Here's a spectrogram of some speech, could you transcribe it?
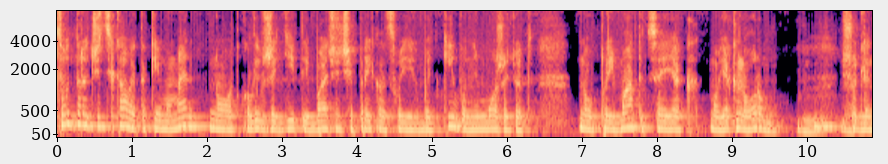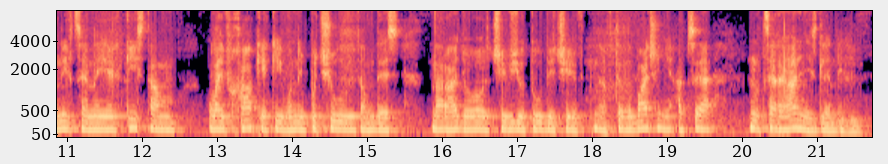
Це, от, до речі, цікавий такий момент. Ну, от коли вже діти, бачачи приклад своїх батьків, вони можуть от, ну, приймати це як ну, як норму. Mm-hmm. Що для них це не якийсь там лайфхак, який вони почули там десь на радіо, чи в Ютубі, чи в, в телебаченні, а це ну, це реальність для них. Mm-hmm.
